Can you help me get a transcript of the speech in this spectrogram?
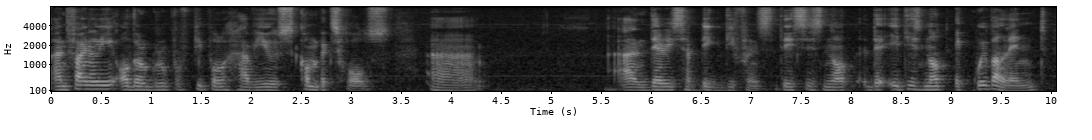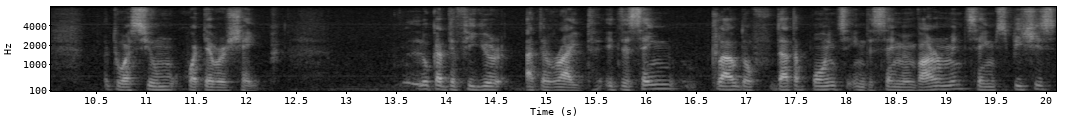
And finally, other group of people have used convex hulls. Uh, and there is a big difference. This is not, it is not equivalent to assume whatever shape. Look at the figure at the right. It's the same cloud of data points in the same environment, same species,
